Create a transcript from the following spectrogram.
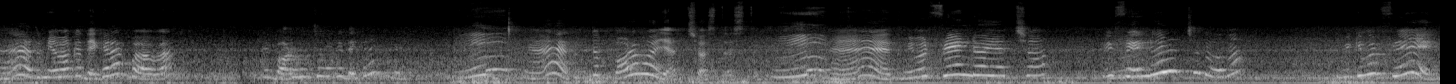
হ্যাঁ তুমি আমাকে দেখে রাখব বাবা। তুমি বড় হচ্ছে আমাকে দেখে রাখবে? হ্যাঁ তুমি তো বড় হয়ে যাচ্ছ আস্তে আস্তে। হ্যাঁ তুমি আমার ফ্রেন্ড হয়ে যাচ্ছ। তুমি ফ্রেন্ড হয়ে যাচ্ছ তো, বাবা? তুমি কি আমার ফ্রেন্ড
